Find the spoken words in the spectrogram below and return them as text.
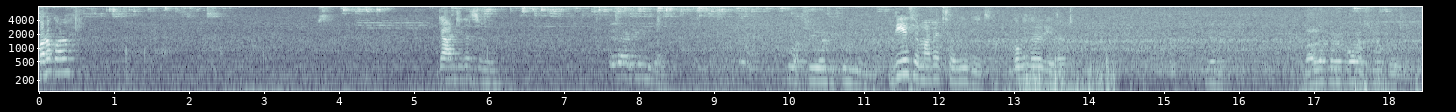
করো করো। যা ঠিক আছে দিয়েছে মাথায় ছড়িয়ে দিয়েছে। গোবিন্দরে দিয়ে দাও। ভালো করে পড়াশোনা করবে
